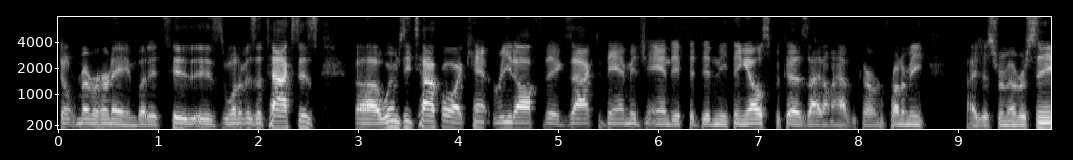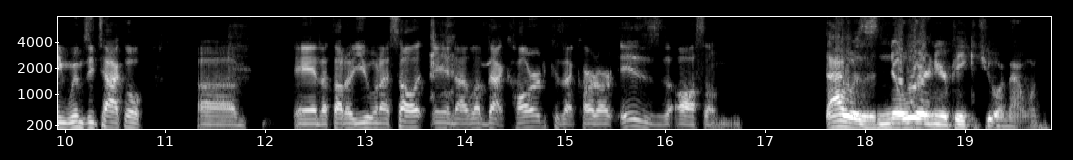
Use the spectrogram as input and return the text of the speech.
don't remember her name, but it's his, his one of his attacks is uh, Whimsy Tackle. I can't read off the exact damage and if it did anything else because I don't have the card in front of me. I just remember seeing Whimsy Tackle. Um, and I thought of you when I saw it, and I love that card because that card art is awesome. That was nowhere near Pikachu on that one.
